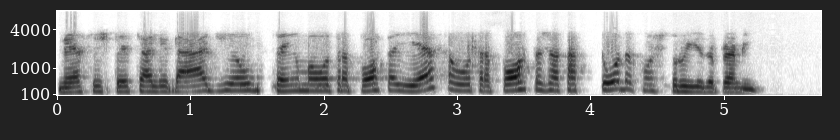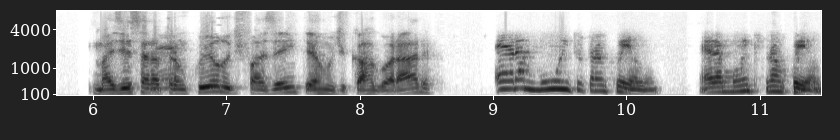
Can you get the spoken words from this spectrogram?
nessa especialidade, eu tenho uma outra porta e essa outra porta já está toda construída para mim. Mas isso era é. tranquilo de fazer em termos de carga horária? Era muito tranquilo. Era muito tranquilo.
